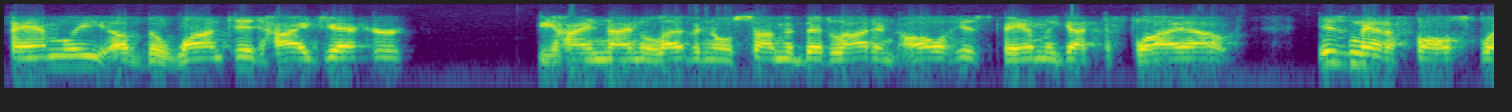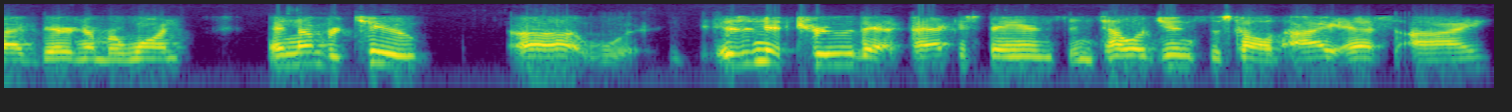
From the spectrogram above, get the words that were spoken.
family of the wanted hijacker behind 9 11, Osama bin Laden? And all his family got to fly out. Isn't that a false flag there, number one? And number two, uh, isn't it true that Pakistan's intelligence is called ISI?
